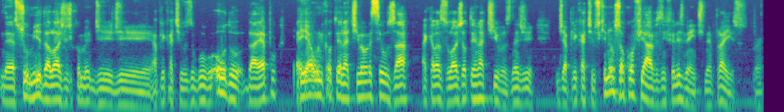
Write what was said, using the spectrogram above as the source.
né, sumir da loja de, de, de, aplicativos do Google ou do, da Apple, aí a única alternativa vai ser usar aquelas lojas alternativas né, de, de aplicativos que não são confiáveis, infelizmente, né, para isso. Né.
